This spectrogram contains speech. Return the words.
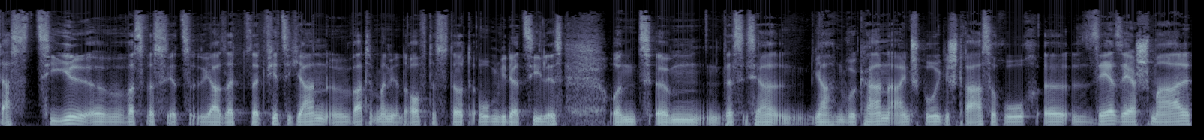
das Ziel, äh, was, was jetzt, ja, seit, seit 40 Jahren äh, wartet man ja drauf, dass dort oben wieder Ziel ist. Und ähm, das ist ja, ja ein Vulkan, einspurige Straße hoch, äh, sehr, sehr schmal.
